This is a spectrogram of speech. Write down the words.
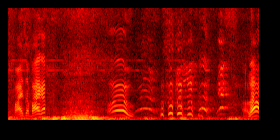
สบายสบายครับ เอาแล้ว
